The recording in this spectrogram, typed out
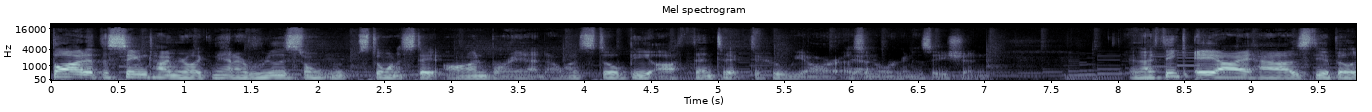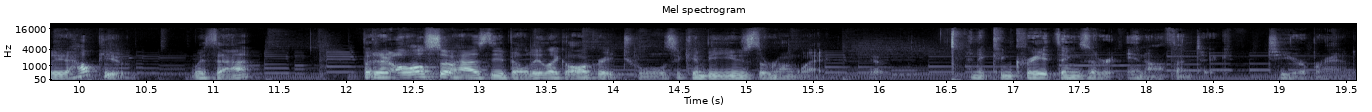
But at the same time, you're like, man, I really still, still want to stay on brand. I want to still be authentic to who we are as an organization. And I think AI has the ability to help you with that. But it also has the ability, like all great tools, it can be used the wrong way. Yep. And it can create things that are inauthentic to your brand.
